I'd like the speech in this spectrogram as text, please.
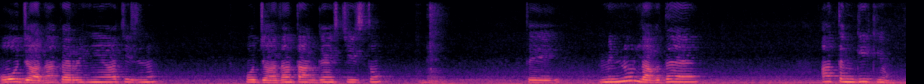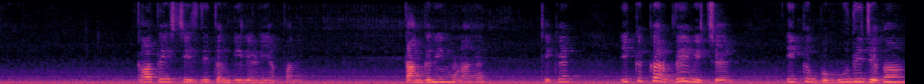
ਉਹ ਜ਼ਿਆਦਾ ਕਰ ਰਹੀਆਂ ਆ ਚੀਜ਼ ਨੂੰ। ਉਹ ਜ਼ਿਆਦਾ ਤੰਗ ਹੈ ਇਸ ਚੀਜ਼ ਤੋਂ। ਤੇ ਮੈਨੂੰ ਲੱਗਦਾ ਹੈ ਆ ਤੰਗੀ ਕਿਉਂ? ਕਾਤੇ ਇਸ ਚੀਜ਼ ਦੀ ਤੰਗੀ ਲੈਣੀ ਆਪਾਂ ਨੇ? ਤੰਗ ਨਹੀਂ ਹੋਣਾ ਹੈ, ਠੀਕ ਹੈ? ਇੱਕ ਘਰ ਦੇ ਵਿੱਚ ਇੱਕ ਬਹੂ ਦੀ ਜਗ੍ਹਾ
